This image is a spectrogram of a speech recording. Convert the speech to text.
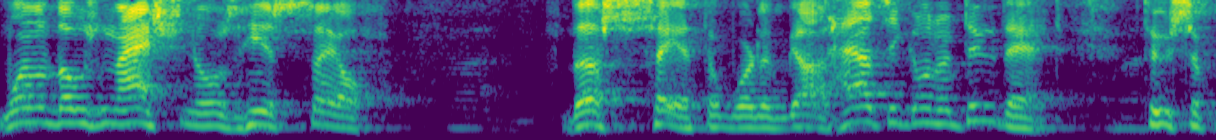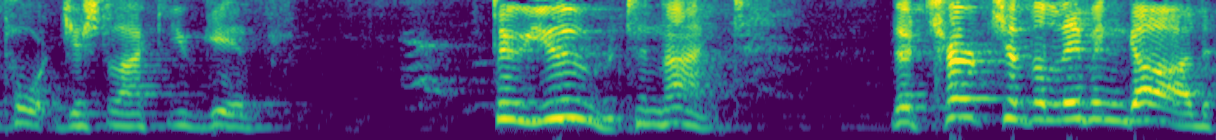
one of those nationals himself. Thus saith the word of God. How's he going to do that? Through support, just like you give. Through you tonight the church of the living God,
